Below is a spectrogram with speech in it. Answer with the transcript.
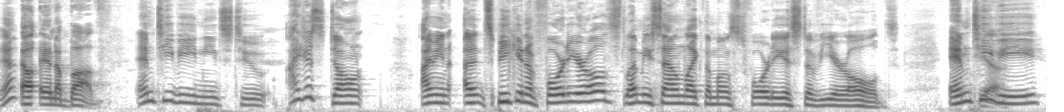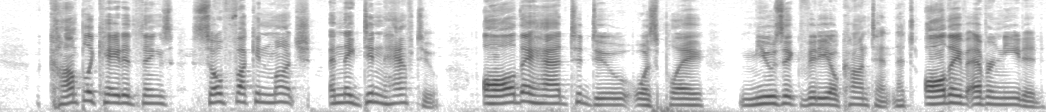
Yeah, uh, and above. MTV needs to. I just don't. I mean, uh, speaking of 40 year olds, let me sound like the most 40est of year olds. MTV complicated things so fucking much, and they didn't have to. All they had to do was play music video content. That's all they've ever needed.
